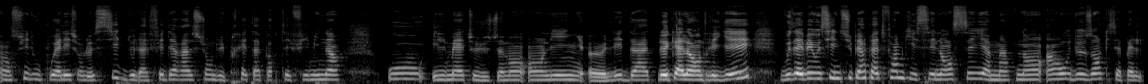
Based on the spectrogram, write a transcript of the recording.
Ensuite, vous pouvez aller sur le site de la Fédération du prêt-à-porter féminin où ils mettent justement en ligne euh, les dates, le calendrier. Vous avez aussi une super plateforme qui s'est lancée il y a maintenant un ou deux ans qui s'appelle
